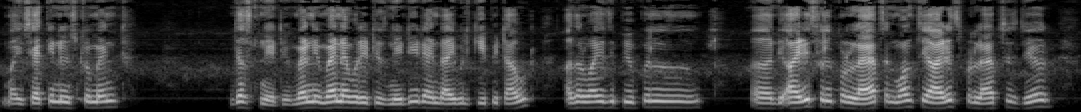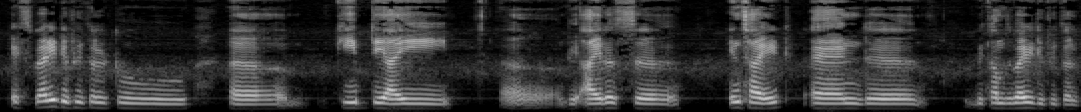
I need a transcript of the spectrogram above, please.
my second instrument just native. When whenever it is needed and I will keep it out. Otherwise the pupil uh, the iris will prolapse and once the iris prolapse is there it's very difficult to uh, keep the eye uh, the iris uh, inside and becomes very difficult.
